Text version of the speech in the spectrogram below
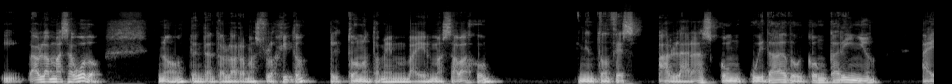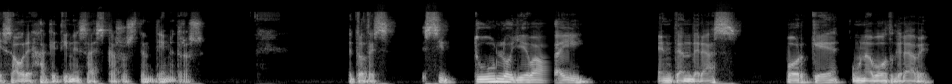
y hablan más agudo. No, te intento hablar más flojito, el tono también va a ir más abajo y entonces hablarás con cuidado y con cariño a esa oreja que tienes a escasos centímetros. Entonces, si tú lo llevas ahí, entenderás por qué una voz grave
